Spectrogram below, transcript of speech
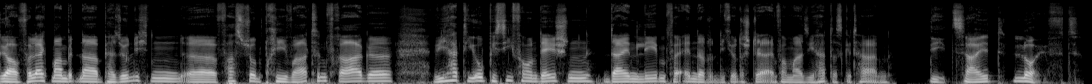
Ja, vielleicht mal mit einer persönlichen, äh, fast schon privaten Frage. Wie hat die OPC Foundation dein Leben verändert? Und ich unterstelle einfach mal, sie hat das getan. Die Zeit läuft.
